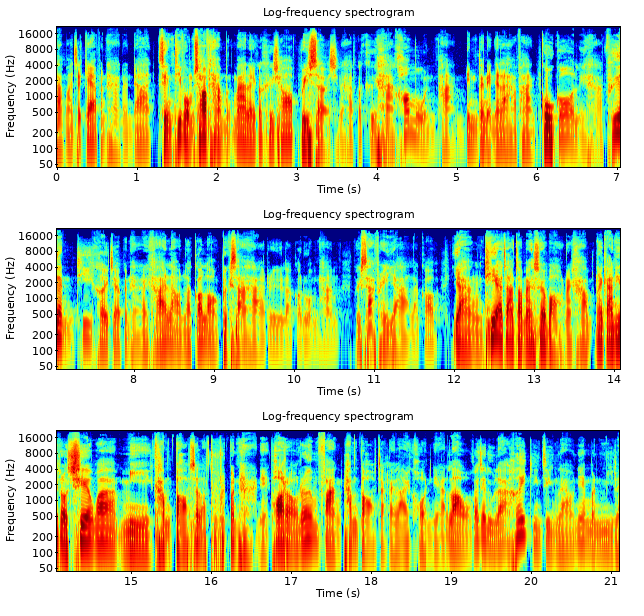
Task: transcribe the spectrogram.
สามารถจะแก้ปัญหานั้นได้ สิ่งที่ผมชอบทำมากๆเลยก็คือชอบ research นะครับ ก็คือหาข้อมูลผ่านอินเทอร์เน็ตนี่แหละครับผ่าน Google หรือหาเพื่อนที่เคยเจอปัญหาคล้ายๆเรา แล้วก็ลองปรึกษาหารือ แล้วก็รวมทั้งปรึกษาภรรยา แล้วก็อย่างที่อาจารย์จอมแม็กซ์เวลบอกนะครับในการที่เราเชื่อว่ามีคำตอบสำหรับทุกๆปัญหาเนี่ยพอเราเริ่มฟังคำตอบจากหลายๆ คนเนี่ยเราก็จะรู้แลเฮ้ยจริง ๆ แล้วเนี่ยมันมีห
